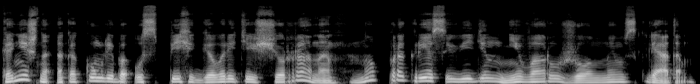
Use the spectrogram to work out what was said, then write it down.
Конечно, о каком-либо успехе говорить еще рано, но прогресс виден невооруженным взглядом.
